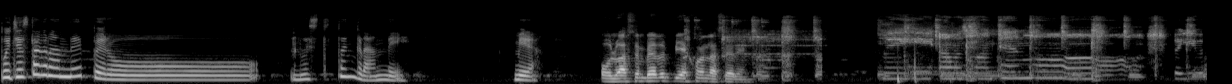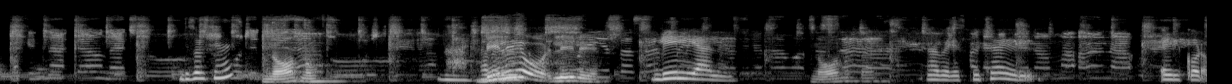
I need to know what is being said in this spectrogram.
Pues ya está grande, pero no está tan grande. Mira, O lo hacen ver viejo en la serie. ¿ya sabes quién es? No, no. Ay, ¿Billy o Lily? Lily Allen. No, no sé. A ver, escucha el, el coro.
